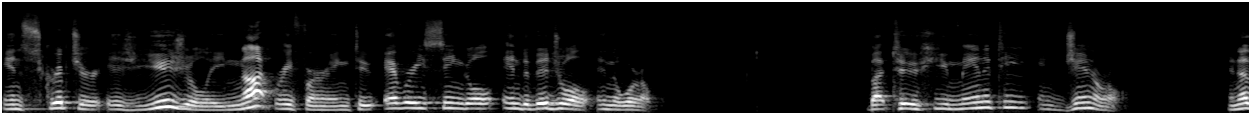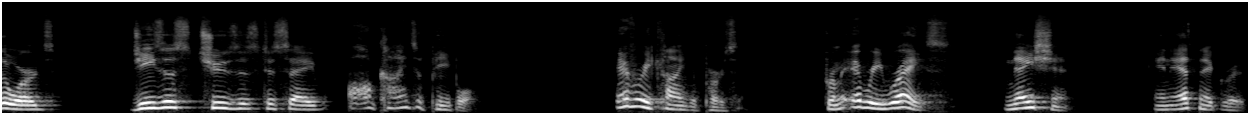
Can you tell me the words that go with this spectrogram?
in Scripture is usually not referring to every single individual in the world, but to humanity in general. In other words, Jesus chooses to save all kinds of people, every kind of person, from every race, nation, and ethnic group.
